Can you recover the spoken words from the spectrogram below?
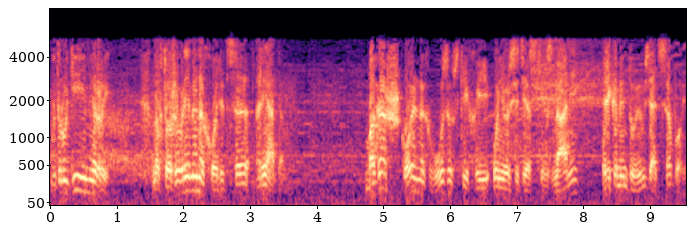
в другие миры, но в то же время находится рядом. Багаж школьных, вузовских и университетских знаний рекомендуем взять с собой.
